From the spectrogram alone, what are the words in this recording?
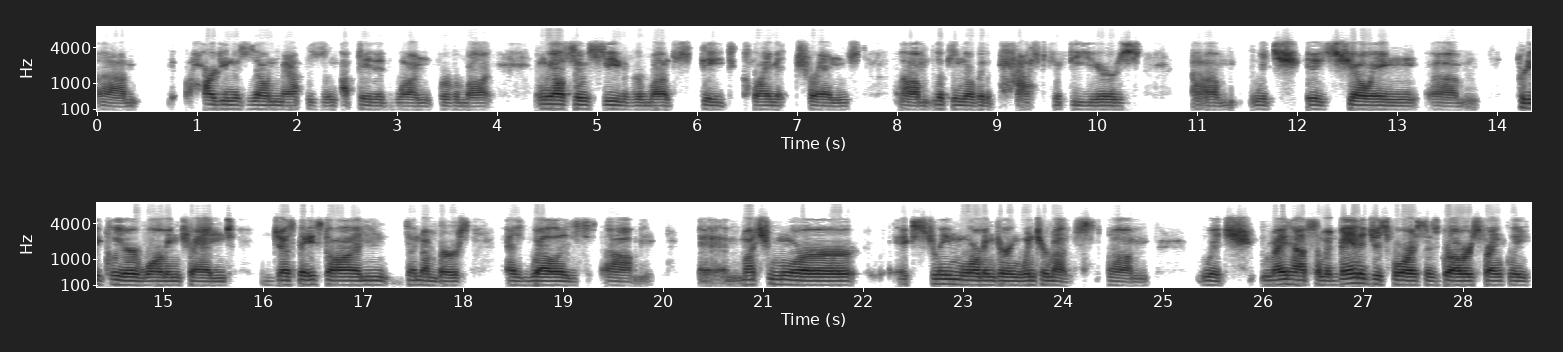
um, hardiness zone map. This is an updated one for Vermont. And we also see the Vermont state climate trends um, looking over the past 50 years um, which is showing um, pretty clear warming trend just based on the numbers, as well as um, much more extreme warming during winter months, um, which might have some advantages for us as growers, frankly,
